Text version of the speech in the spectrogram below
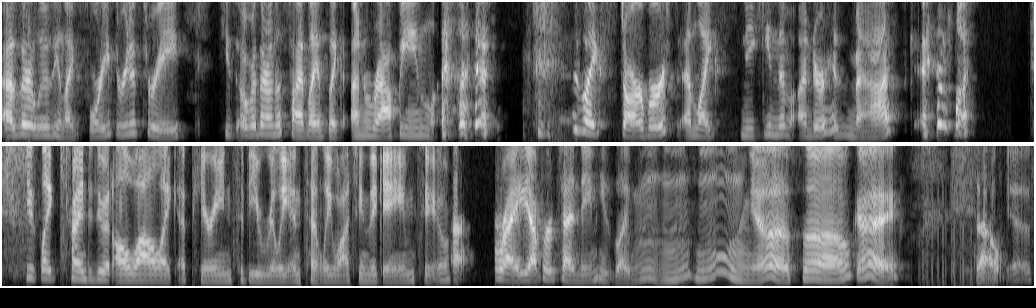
as they're losing like 43 to 3, he's over there on the sidelines, like unwrapping his like starburst and like sneaking them under his mask. And like, He's like trying to do it all while like appearing to be really intently watching the game too. Right, yeah, pretending he's like, mm mm yes, uh, okay. So, Yes,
